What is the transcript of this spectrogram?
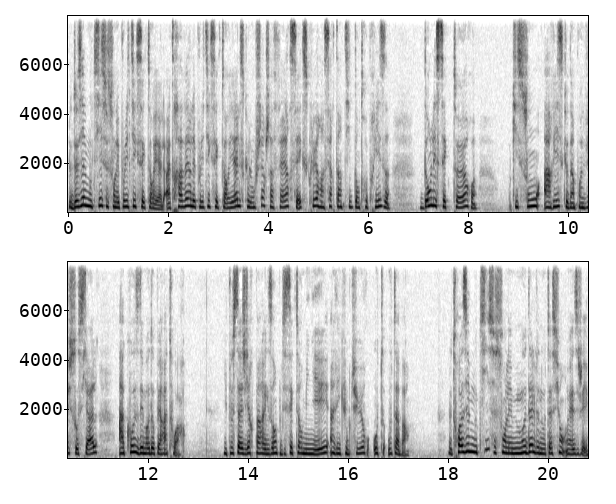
Le deuxième outil, ce sont les politiques sectorielles. À travers les politiques sectorielles, ce que l'on cherche à faire, c'est exclure un certain type d'entreprise dans les secteurs qui sont à risque d'un point de vue social, à cause des modes opératoires. Il peut s'agir par exemple des secteurs miniers, agriculture ou, tabac. Le troisième outil, ce sont les modèles de notation ESG.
